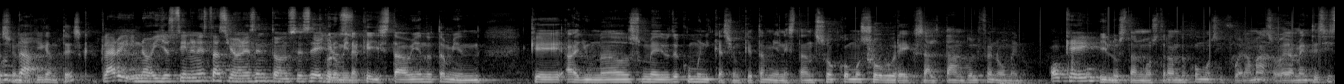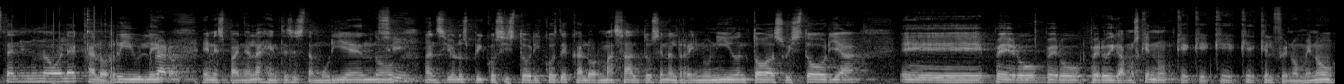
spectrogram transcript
poblacional gigantesca. Claro, y no, ellos tienen estaciones, entonces ellos. Pero mira que estaba viendo también que hay unos medios de comunicación que también están so, como sobreexaltando el fenómeno Ok. y lo están mostrando como si fuera más. Obviamente si están en una ola de calor horrible, Claro. en España la gente se está muriendo, Sí. han sido los picos históricos de calor más altos en el Reino Unido en toda su historia. Eh, pero, pero, pero digamos que, no, que, que, que, el fenómeno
